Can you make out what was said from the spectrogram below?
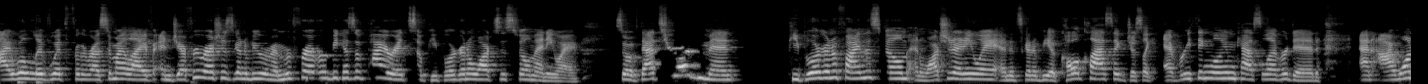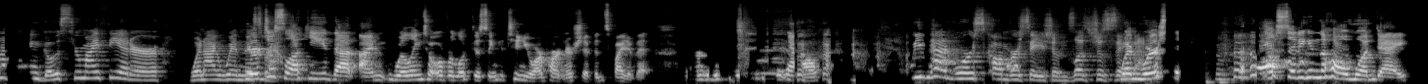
I will live with for the rest of my life. And Geoffrey Rush is going to be remembered forever because of pirates. So people are going to watch this film anyway. So if that's your argument, people are going to find this film and watch it anyway. And it's going to be a cult classic, just like everything William Castle ever did. And I want to fucking goes through my theater when I win this. You're just lucky that I'm willing to overlook this and continue our partnership in spite of it. Now, We've had worse conversations. Let's just say when that. we're, sit- we're all sitting in the home one day,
